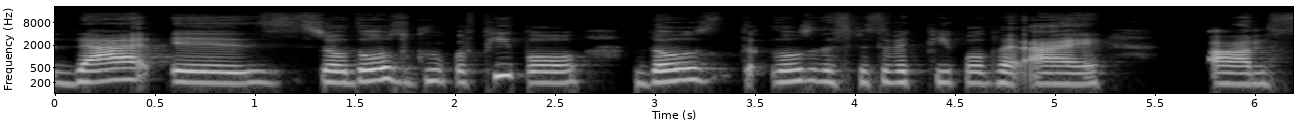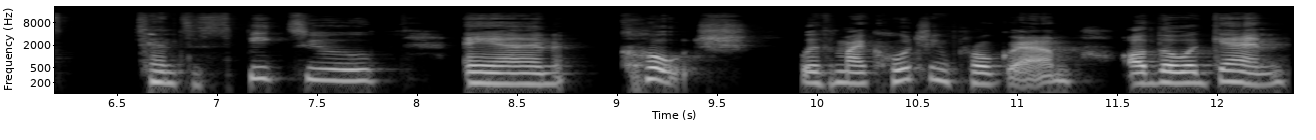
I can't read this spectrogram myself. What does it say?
that is so those group of people those those are the specific people that I um tend to speak to and coach with my coaching program. Although, again,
